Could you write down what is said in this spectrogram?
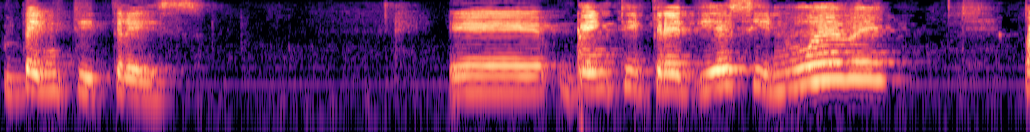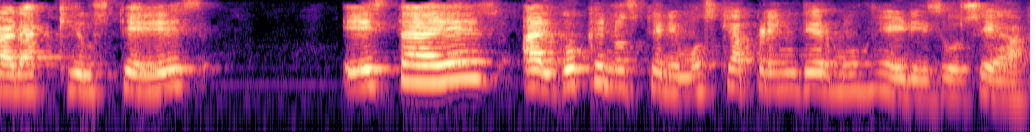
23. Eh, 23, 19, para que ustedes esta es algo que nos tenemos que aprender mujeres, o sea,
